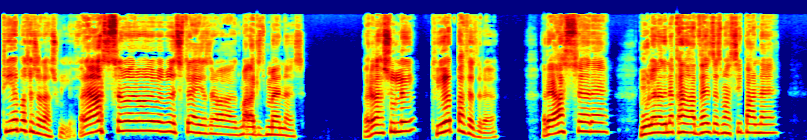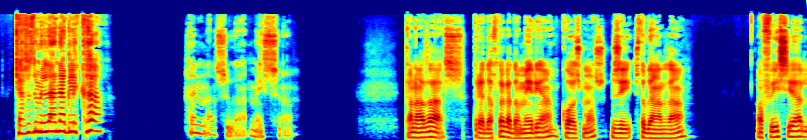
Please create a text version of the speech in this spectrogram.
τι έπαθες ρε Τασούλη. Ρε, άσε με ρε με στέγες ρε μαλακισμένες. Ρε Τασούλη, τι έπαθες ρε; Ρε, άσε ρε. Μου λένε ότι είναι Καναδέζες μας είπανε. Και αυτός μιλάνε αγγλικά. Ένα σου γαμίσω. Καναδάς. 38 εκατομμύρια κόσμος ζει στον Καναδά. Official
